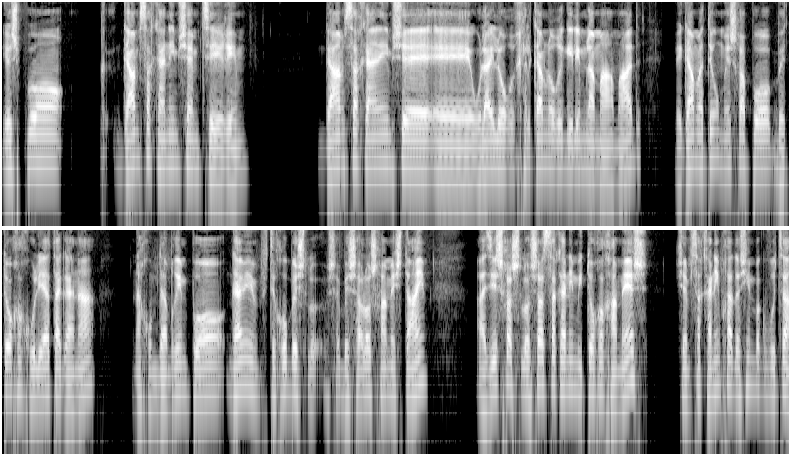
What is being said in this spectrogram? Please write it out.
יש פה גם שחקנים שהם צעירים, גם שחקנים שאולי לא, חלקם לא רגילים למעמד, וגם התיאום, יש לך פה בתוך החוליית הגנה, אנחנו מדברים פה, גם אם יפתחו ב-3-5-2, אז יש לך שלושה שחקנים מתוך החמש, שהם שחקנים חדשים בקבוצה.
